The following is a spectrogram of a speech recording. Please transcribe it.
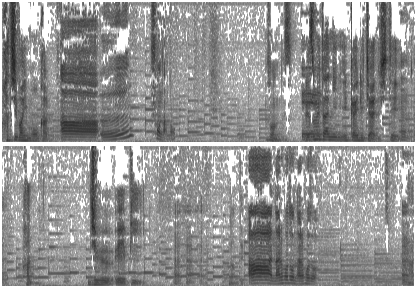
8倍儲かる。あーうーん？そうなの？そうなんです。レゾネーターに1回リチャージして、うんうんは 10AP なんで。ああなるほどなるほど。うん、うん。は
